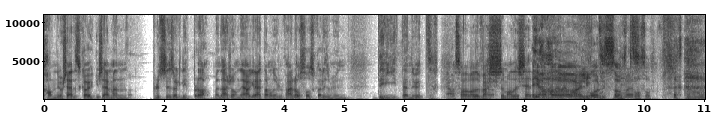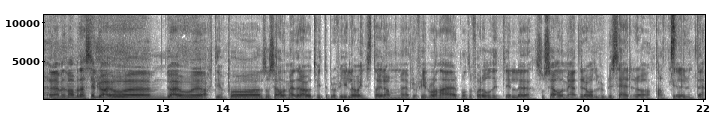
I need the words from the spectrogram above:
kan jo skje, det skal jo ikke skje, men plutselig så glipper det, da. Men det er sånn, ja greit, da har man gjort en feil, og så skal liksom hun drite henne ut. Ja, så det var det verste som hadde skjedd. Ja, det var litt, voldsomt. litt voldsomt. Eh, Men hva med deg selv? Du er jo, eh, du er jo aktiv på sosiale medier. Har jo Twitter-profil og Instagram-profil. Hvordan er på en måte forholdet ditt til eh, sosiale medier og hva du publiserer og tanker rundt det?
